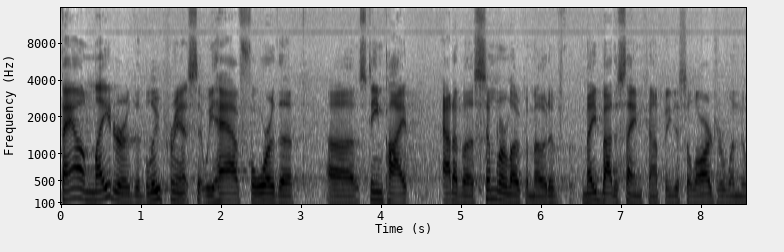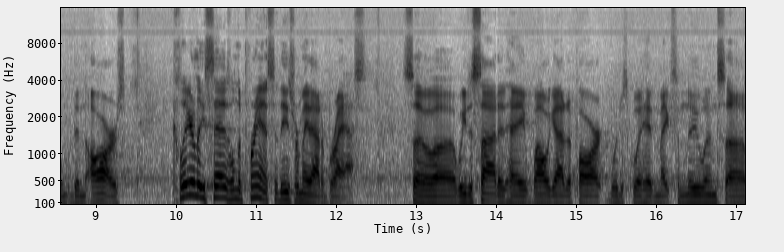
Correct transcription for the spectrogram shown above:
found later the blueprints that we have for the uh, steam pipe out of a similar locomotive made by the same company, just a larger one than, than ours, clearly says on the prints that these were made out of brass. So uh, we decided, hey, while we got it apart, we'll just go ahead and make some new ones. Uh,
